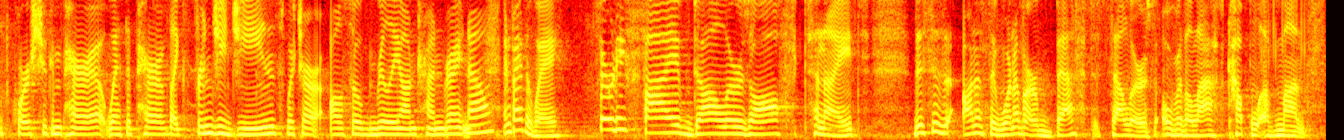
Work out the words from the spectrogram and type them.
of course, you can pair it with a pair of like fringy jeans, which are also really on trend right now. And by the way, $35 off tonight. This is honestly one of our best sellers over the last couple of months.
